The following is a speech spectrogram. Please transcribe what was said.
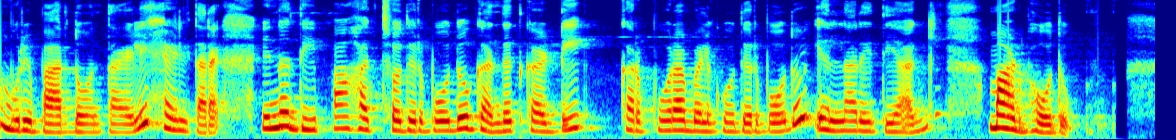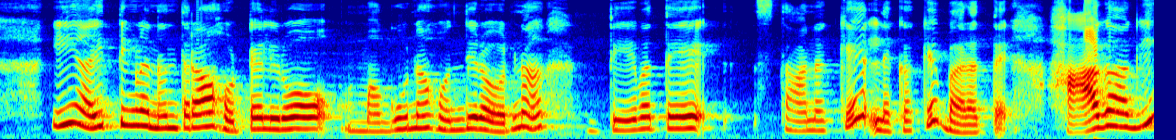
ಮುರಿಬಾರ್ದು ಅಂತ ಹೇಳಿ ಹೇಳ್ತಾರೆ. ಇನ್ನು ದೀಪ ಹಚ್ಚೋದಿರ್ಬೋದು, ಗಂಧದ ಕಡ್ಡಿ, ಕರ್ಪೂರ ಬೆಳಗೋದಿರ್ಬೋದು, ಎಲ್ಲ ರೀತಿಯಾಗಿ ಮಾಡಬಹುದು ಈ ಐದು ತಿಂಗಳ ನಂತರ ಹೊಟ್ಟೆಲಿರೋ ಮಗುನ ಹೊಂದಿರೋರನ್ನ ದೇವತೆ ಸ್ಥಾನಕ್ಕೆ, ಲೆಕ್ಕಕ್ಕೆ ಬರುತ್ತೆ. ಹಾಗಾಗಿ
